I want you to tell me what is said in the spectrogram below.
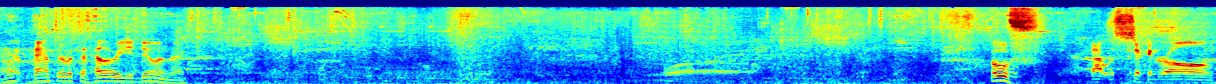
Panther, what the hell are you doing there? Oof. That was sick and wrong.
